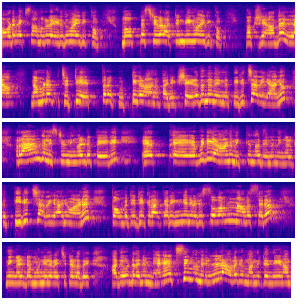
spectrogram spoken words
മോഡൽ എക്സാമുകൾ എഴുതുമായിരിക്കും. മോക്ക് ടെസ്റ്റുകൾ അറ്റൻഡ് ചെയ്യുമായിരിക്കും. പക്ഷെ അതല്ല നമ്മുടെ ചുറ്റും എത്ര കുട്ടികളാണ് പരീക്ഷ എഴുതുന്നത് എന്ന് തിരിച്ചറിയാനും റാങ്ക് ലിസ്റ്റിൽ നിങ്ങളുടെ പേര് എവിടെയാണ് നിൽക്കുന്നതെന്ന് നിങ്ങൾക്ക് തിരിച്ചറിയാനുമാണ് കോമ്പറ്റേറ്റീവ് ക്രാക്കർ ഇങ്ങനെ ഒരു സുവർണ അവസരം നിങ്ങളുടെ മുന്നിൽ വെച്ചിട്ടുള്ളത്. അതുകൊണ്ട് തന്നെ മാക്സിമം എല്ലാവരും വന്നിട്ട് എന്ത് ചെയ്യണം?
